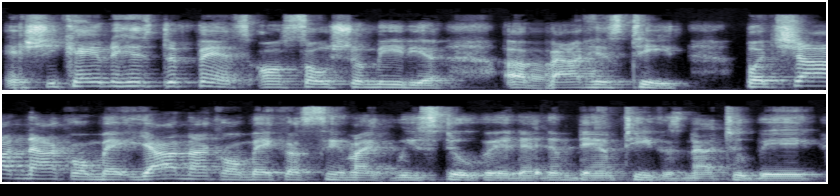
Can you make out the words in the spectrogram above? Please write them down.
and she came to his defense on social media about his teeth. But y'all not gonna make y'all not gonna make us seem like we stupid that them damn teeth is not too big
